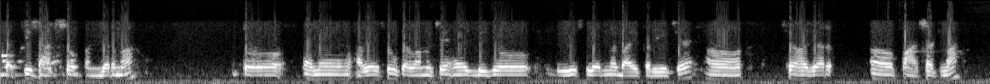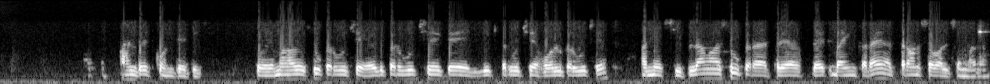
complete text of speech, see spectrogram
પચીસ આઠસો પંદરમાં તો એને હવે શું કરવાનું છે? એક બીજો બીજી સ્લેબ મેં બાય કર્યું છે છ હજાર પાસઠમાં હંડ્રેડ ક્વોન્ટિટી તો એમાં હવે શું કરવું છે? એડ કરવું છે કે એક્ઝિટ કરવું છે? હોલ્ડ કરવું છે? અને સિપ્લામાં શું કરાય? ફ્લેટ બાઇંગ કરાય? ત્રણ સવાલ છે મારા.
